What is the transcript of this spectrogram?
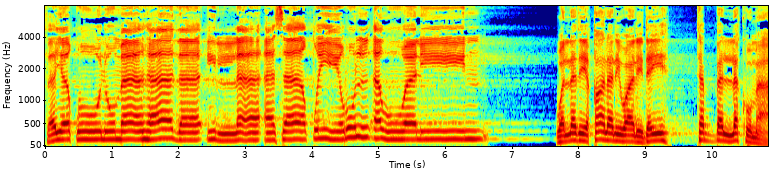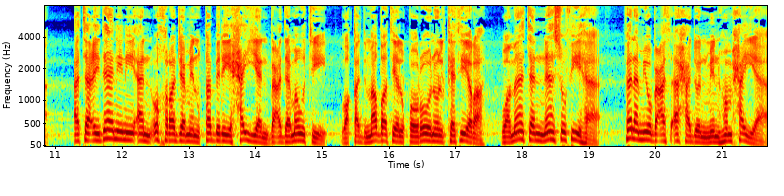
فيقول ما هذا إلا أساطير الأولين. والذي قال لوالديه تبا لكما أتعدانني أن أخرج من قبري حيا بعد موتي وقد مضت القرون الكثيرة ومات الناس فيها فلم يبعث أحد منهم حيا.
